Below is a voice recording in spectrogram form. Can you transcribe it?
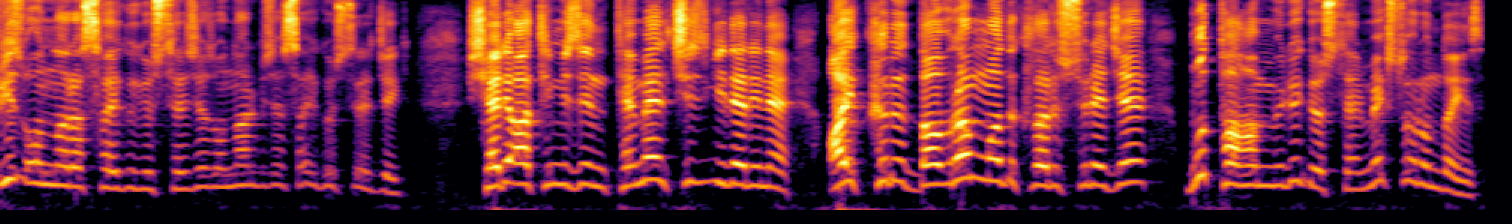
Biz onlara saygı göstereceğiz onlar bize saygı gösterecek. Şeriatimizin temel çizgilerine aykırı davranmadıkları sürece bu tahammülü göstermek zorundayız.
